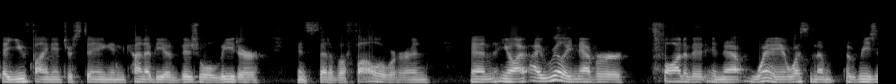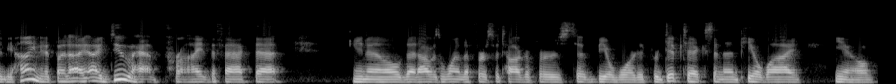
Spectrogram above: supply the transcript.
that you find interesting and kind of be a visual leader instead of a follower and and you know I, I really never thought of it in that way it wasn't the, the reason behind it but I, I do have pride the fact that you know that I was one of the first photographers to be awarded for diptychs and then POY you know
